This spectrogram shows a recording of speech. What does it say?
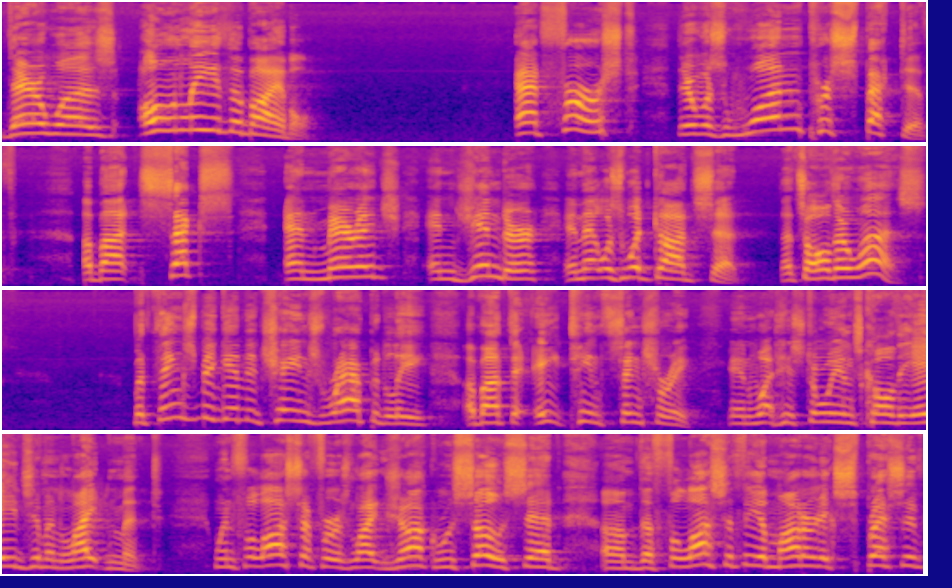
there was only the Bible. At first, there was one perspective about sex and marriage and gender, and that was what God said. That's all there was. But things began to change rapidly about the 18th century in what historians call the Age of Enlightenment. When philosophers like Jacques Rousseau said um, the philosophy of modern expressive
